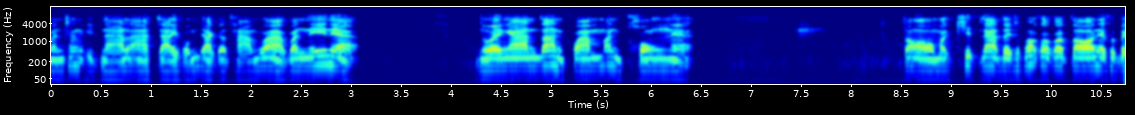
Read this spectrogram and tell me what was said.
มันช่างอิจฉาละอาใจผมอยากจะถามว่าวันนี้เนี่ย หน่วยงานด้านความมั่นคงเนี่ย ต้องออกมาคิดนะโดยเฉพาะกกตเนี่ยคุณไป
